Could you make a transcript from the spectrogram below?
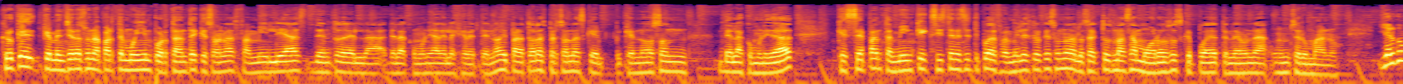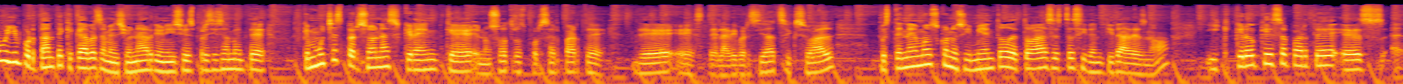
creo que, que, mencionas una parte muy importante que son las familias dentro de la, de la comunidad LGBT, ¿no? Y para todas las personas que, que no son de la comunidad, que sepan también que existen este tipo de familias, creo que es uno de los actos más amorosos que puede tener una, un ser humano. Y algo muy importante que acabas de mencionar, Dionisio, es precisamente que muchas personas creen que nosotros, por ser parte de este, la diversidad sexual, pues tenemos conocimiento de todas estas identidades, ¿no? Y creo que esa parte es eh,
